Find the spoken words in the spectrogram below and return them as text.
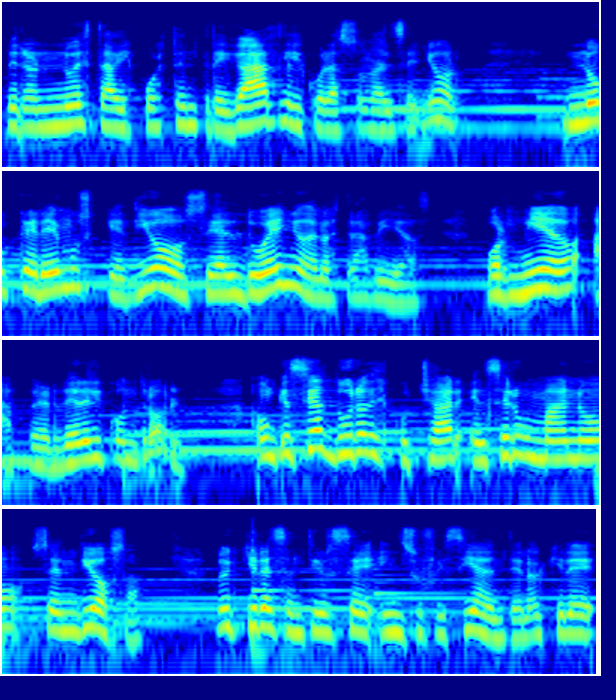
pero no está dispuesto a entregarle el corazón al Señor. No queremos que Dios sea el dueño de nuestras vidas, por miedo a perder el control. Aunque sea duro de escuchar, el ser humano se endiosa. No quiere sentirse insuficiente, no quiere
